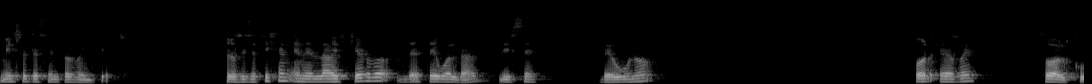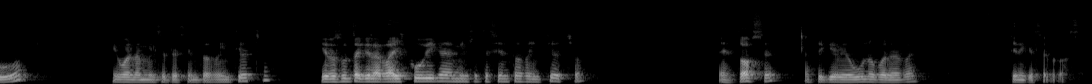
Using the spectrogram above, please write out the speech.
1728. Pero si se fijan en el lado izquierdo de esta igualdad, dice B1 por R todo al cubo, igual a 1728. Y resulta que la raíz cúbica de 1728 es 12, así que B1 por R tiene que ser 12.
